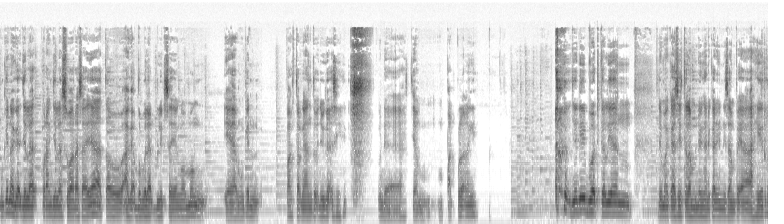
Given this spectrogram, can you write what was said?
Mungkin agak jelas kurang jelas suara saya atau agak bebelat-belit saya ngomong ya mungkin faktor ngantuk juga sih. Udah jam 4 pula lagi. Jadi buat kalian terima kasih telah mendengarkan ini sampai akhir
